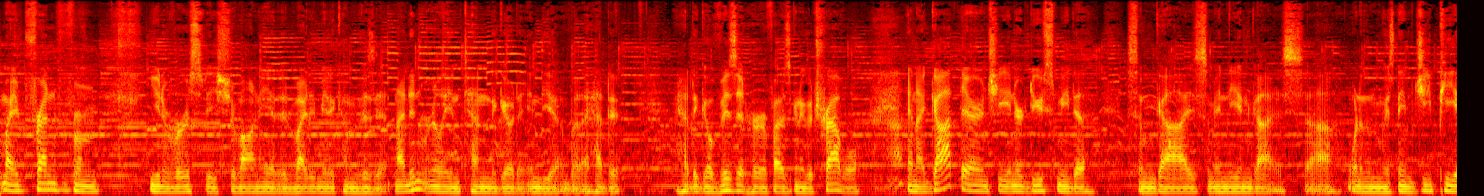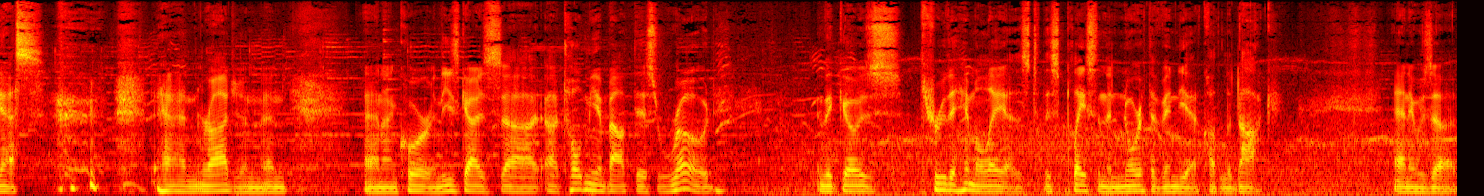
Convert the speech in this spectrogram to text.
my friend from university, Shivani, had invited me to come visit, and I didn't really intend to go to India, but I had to, I had to go visit her if I was going to go travel. And I got there, and she introduced me to some guys, some Indian guys. Uh, one of them was named GPS, and Rajan, and and Ankur, and these guys uh, uh, told me about this road that goes through the Himalayas to this place in the north of India called Ladakh and it was a,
